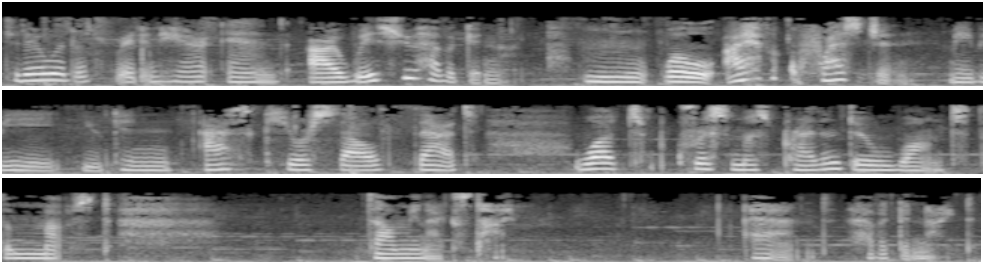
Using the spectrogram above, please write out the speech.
Today we're just reading here and I wish you have a good night. Mm, well, I have a question. Maybe you can ask yourself that What Christmas present do you want the most? Tell me next time. And have a good night.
